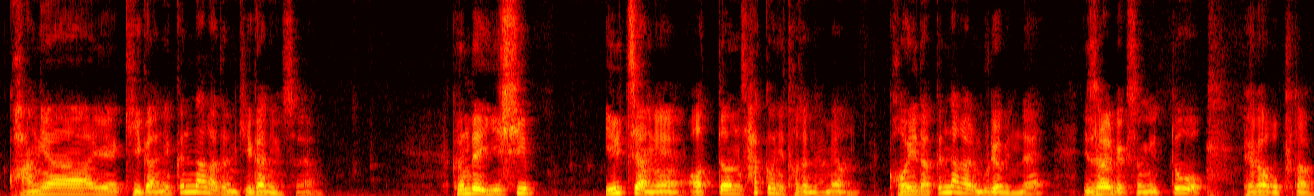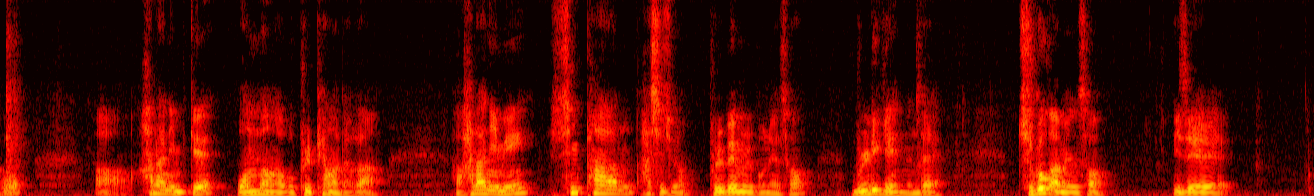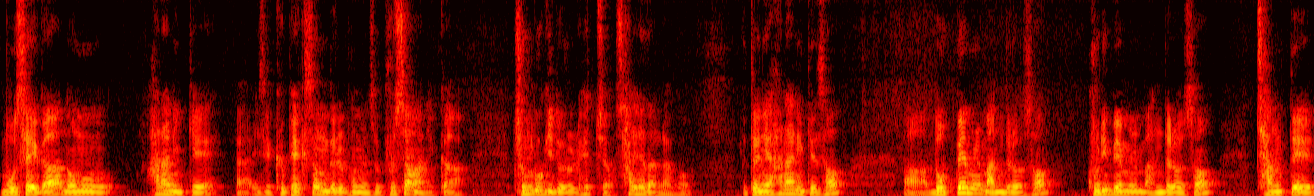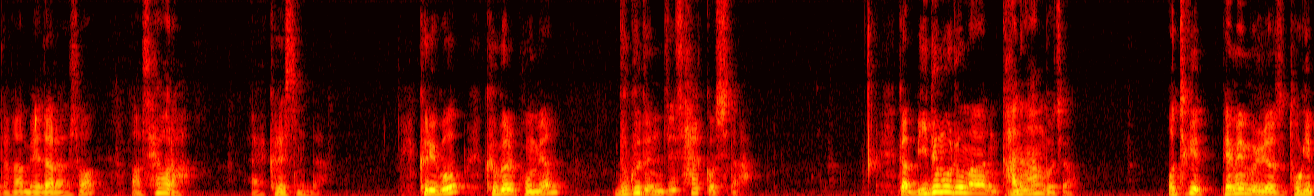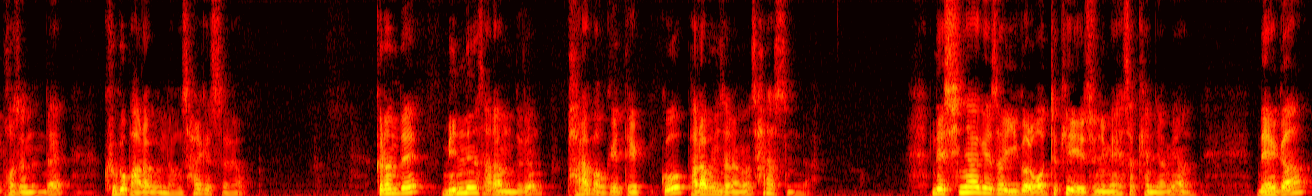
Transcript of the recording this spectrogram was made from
광야의 기간이 끝나가던 기간이었어요. 그런데 21장에 어떤 사건이 터졌냐면 거의 다 끝나갈 무렵인데 이스라엘 백성이 또 배가 고프다고 아, 하나님께 원망하고 불평하다가 하나님이 심판하시죠. 불뱀을 보내서 물리게 했는데 죽어가면서 이제 모세가 너무 하나님께 아, 이제 그 백성들을 보면서 불쌍하니까 중보 기도를 했죠. 살려달라고. 그랬더니 하나님께서 아, 노뱀을 만들어서 구리뱀을 만들어서 장대에다가 매달아서 아, 세워라. 예, 그랬습니다. 그리고 그걸 보면 누구든지 살 것이다. 그러니까 믿음으로만 가능한 거죠. 어떻게 뱀에 물려서 독이 퍼졌는데 그거 바라본다고 살겠어요? 그런데 믿는 사람들은 바라보게 됐고 바라본 사람은 살았습니다. 근데 신약에서 이걸 어떻게 예수님이 해석했냐면 내가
